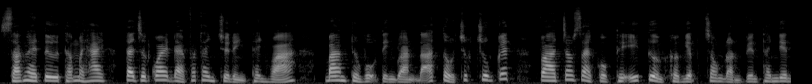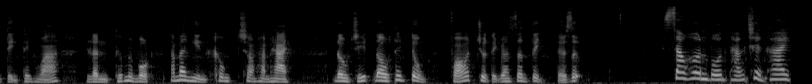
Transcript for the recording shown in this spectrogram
Sáng ngày 4 tháng 12, tại trường quay Đài Phát thanh Truyền hình Thanh Hóa, Ban Thường vụ tỉnh đoàn đã tổ chức chung kết và trao giải cuộc thi ý tưởng khởi nghiệp trong đoàn viên thanh niên tỉnh Thanh Hóa lần thứ 11 năm 2022. Đồng chí Đầu Thanh Tùng, Phó Chủ tịch Ban dân tỉnh tới dự. Sau hơn 4 tháng triển khai,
